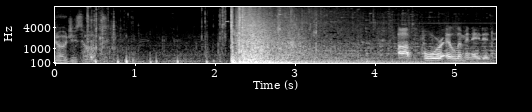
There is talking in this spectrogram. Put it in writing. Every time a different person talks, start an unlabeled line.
Charge is hot.
Op 4 eliminated.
